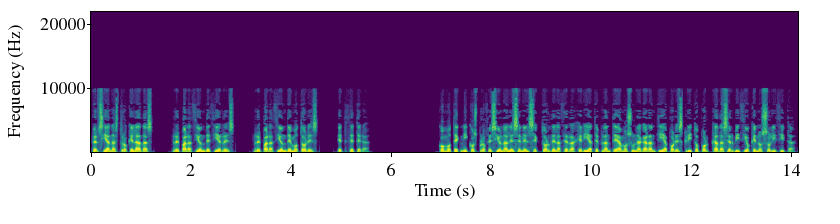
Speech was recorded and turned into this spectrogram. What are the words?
persianas troqueladas, reparación de cierres, reparación de motores, etc. Como técnicos profesionales en el sector de la cerrajería te planteamos una garantía por escrito por cada servicio que nos solicita.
